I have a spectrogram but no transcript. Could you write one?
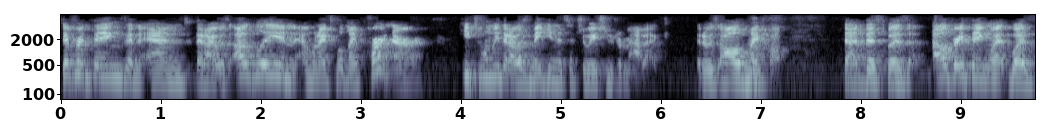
different things and and that I was ugly. And, and when I told my partner, he told me that I was making the situation dramatic, that it was all of my fault, that this was everything was,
